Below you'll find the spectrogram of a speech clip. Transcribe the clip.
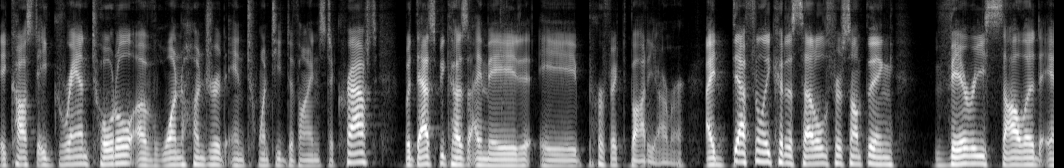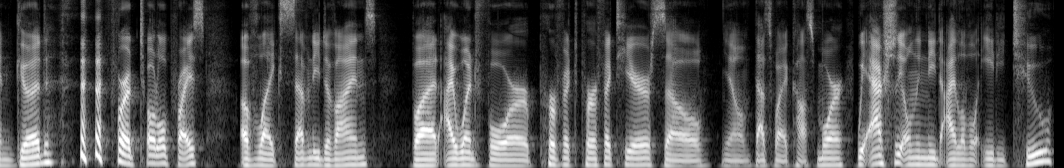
It cost a grand total of 120 divines to craft, but that's because I made a perfect body armor. I definitely could have settled for something very solid and good for a total price of like 70 divines but I went for perfect, perfect here. So, you know, that's why it costs more. We actually only need eye level 82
